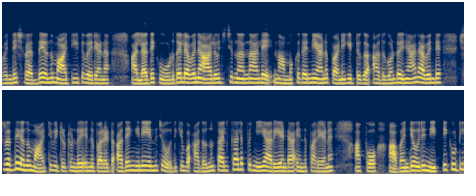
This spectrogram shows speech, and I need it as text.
അവന്റെ ശ്രദ്ധയൊന്ന് മാറ്റിയിട്ട് വരികയാണ്. അല്ലാതെ കൂടുതൽ അവൻ ആലോചിച്ച് നിന്നാലേ നമുക്ക് തന്നെയാണ് പണി കിട്ടുക. അതുകൊണ്ട് ഞാൻ അവന്റെ ശ്രദ്ധയൊന്ന് മാറ്റി വിട്ടിട്ടുണ്ട് എന്ന് പറയട്ടെ. അതെങ്ങനെയെന്ന് ചോദിക്കുമ്പോൾ അതൊന്നും തൽക്കാലം ഇപ്പം നീ അറിയേണ്ട എന്ന് പറയാണ്. അപ്പോൾ അവന്റെ ഒരു നിത്യക്കുട്ടി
